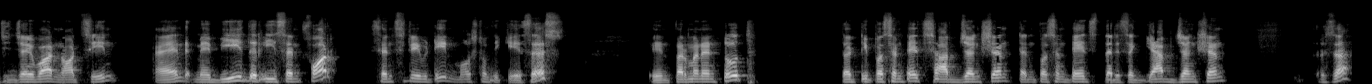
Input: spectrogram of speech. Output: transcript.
gingiva not seen and may be the reason for sensitivity in most of the cases. In permanent tooth, 30 percentage sharp junction, 10 percentage there is a gap junction. There is a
